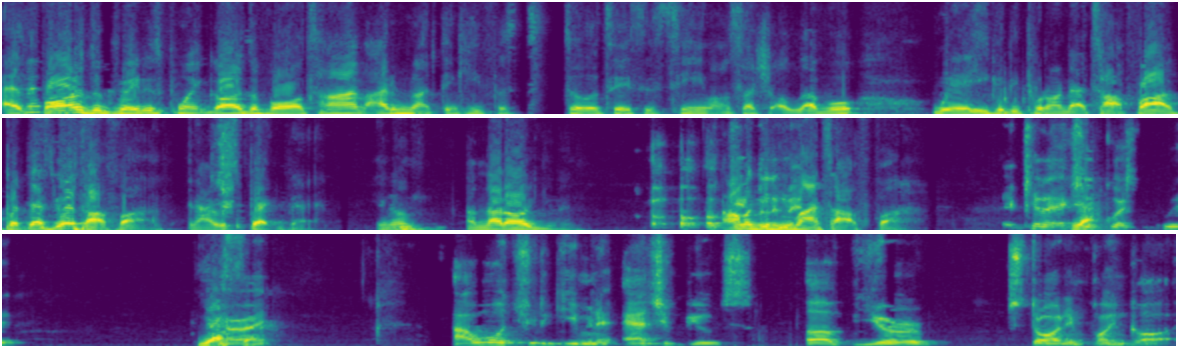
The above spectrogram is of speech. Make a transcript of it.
as far as the greatest point guards of all time, I do not think he facilitates his team on such a level where he could be put on that top five. But that's your top five, and I respect that. You know, I'm not arguing. Oh, oh, okay, I'm gonna give you my top five. Can I ask Yeah. you a question quick? Yes, All sir. right. I want you to give me the attributes of your starting point guard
